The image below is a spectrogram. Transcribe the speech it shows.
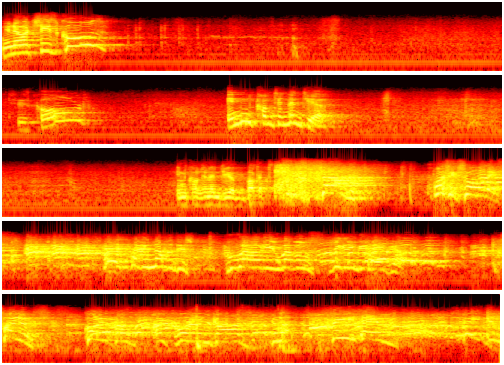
You know what she's called? She's called Incontinentia. Incontinentia buttocks. Shut up! What's all this? I've had enough of this rowdy, rebel, sniggering behavior. Silence! Calling from Victorian guards. Do not seize him! Seize him!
